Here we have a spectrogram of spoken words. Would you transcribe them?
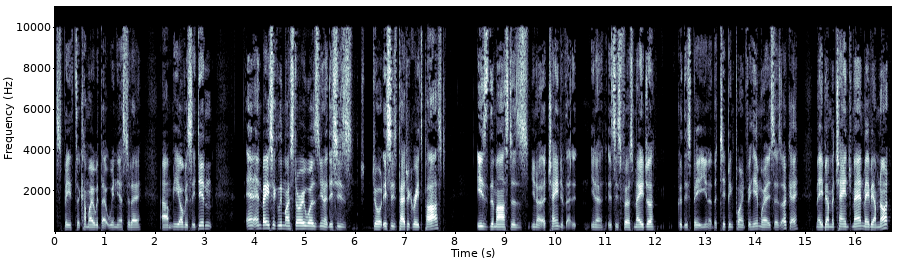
Spieth to come away with that win yesterday. Um, he obviously didn't, and and basically my story was you know this is this is Patrick Reed's past. Is the Masters you know a change of that? You know, it's his first major. Could this be you know the tipping point for him where he says, okay, maybe I'm a changed man, maybe I'm not.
